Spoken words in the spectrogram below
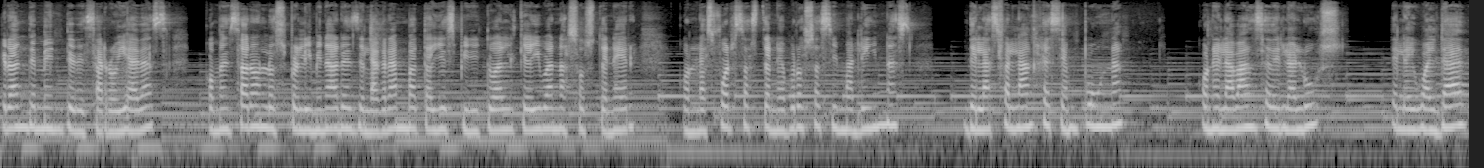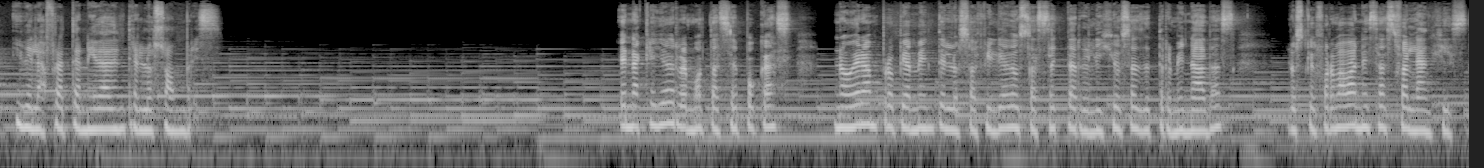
grandemente desarrolladas, comenzaron los preliminares de la gran batalla espiritual que iban a sostener con las fuerzas tenebrosas y malignas de las falanges en pugna, con el avance de la luz, de la igualdad y de la fraternidad entre los hombres. En aquellas remotas épocas, no eran propiamente los afiliados a sectas religiosas determinadas los que formaban esas falanges,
